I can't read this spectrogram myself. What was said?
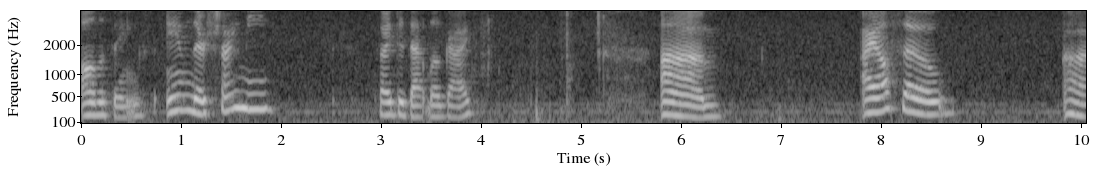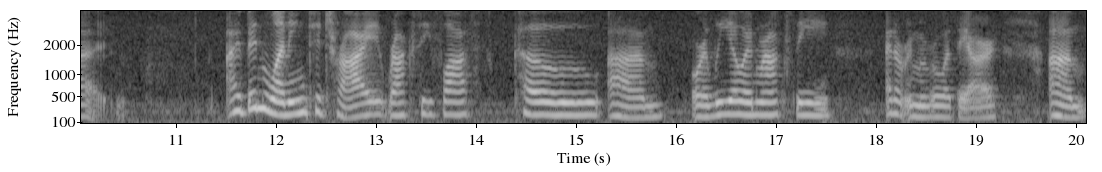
All the things. And they're shiny. So I did that little guy. Um, I also, uh, I've been wanting to try Roxy Floss Co. Um, or Leo and Roxy. I don't remember what they are. Um,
